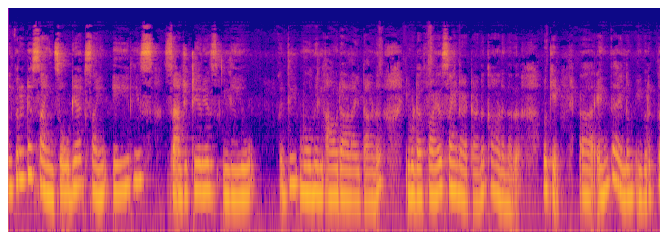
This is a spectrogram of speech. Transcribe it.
ഇവരുടെ sign zodiac sign Aries Sagittarius Leo ഇതിൽ മൂന്നിൽ ആ ഒരാളായിട്ടാണ് ഇവിടെ ഫയർ സൈനായിട്ടാണ് കാണുന്നത്. ഓക്കെ എന്തായാലും ഇവർക്ക്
